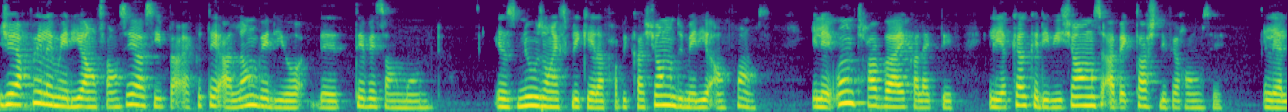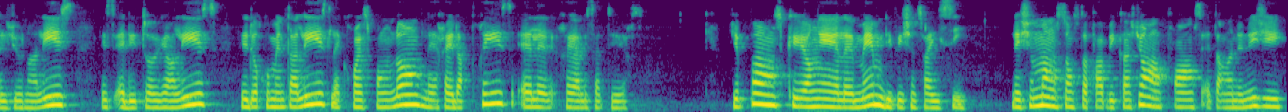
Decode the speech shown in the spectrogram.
J'ai appris les médias en français aussi par écouter à longue vidéo de TV Sans Monde. Ils nous ont expliqué la fabrication de médias en France. Il est un travail collectif. Il y a quelques divisions avec tâches différentes. Il y a les journalistes, les éditorialistes, les documentalistes, les correspondants, les rédactrices et les réalisateurs. Je pense qu'il y a les mêmes divisions ici. Les chemins dans la fabrication en France et en Indonésie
